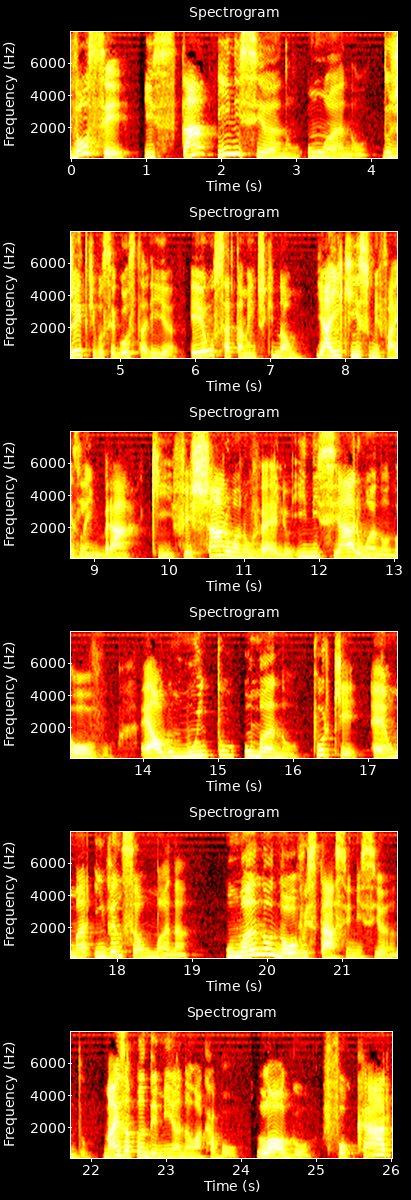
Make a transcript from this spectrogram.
Você está iniciando um ano do jeito que você gostaria? Eu certamente que não. E aí que isso me faz lembrar que fechar o ano velho e iniciar um ano novo é algo muito humano. Por quê? É uma invenção humana. Um ano novo está se iniciando, mas a pandemia não acabou. Logo, focar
